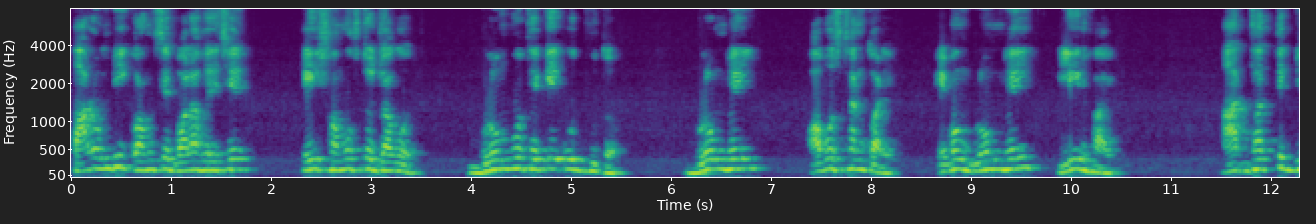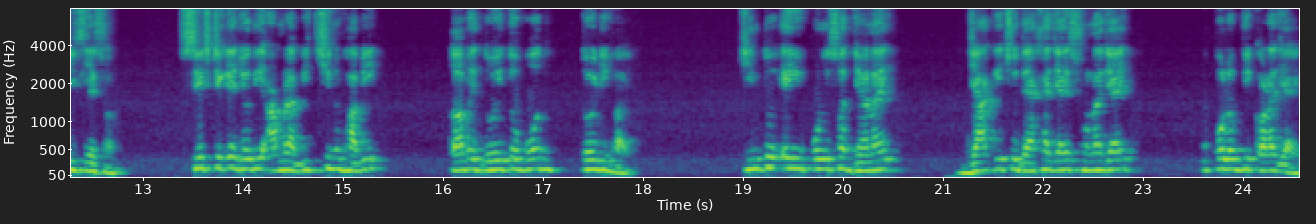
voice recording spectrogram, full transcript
প্রারম্ভিক অংশে বলা হয়েছে, এই সমস্ত জগৎ ব্রহ্ম থেকে উদ্ভূত। ব্রহ্মেই অবস্থান করে এবং ব্রহ্মেই লীন হয়। আধ্যাত্মিক বিশ্লেষণ। সৃষ্টিকে যদি আমরা বিচ্ছিন্ন ভাবি, তবে দ্বৈতবোধ তৈরি হয়। কিন্তু এই উপনিষদ জানায়, যা কিছু দেখা যায়, শোনা যায়, উপলব্ধি করা যায়,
